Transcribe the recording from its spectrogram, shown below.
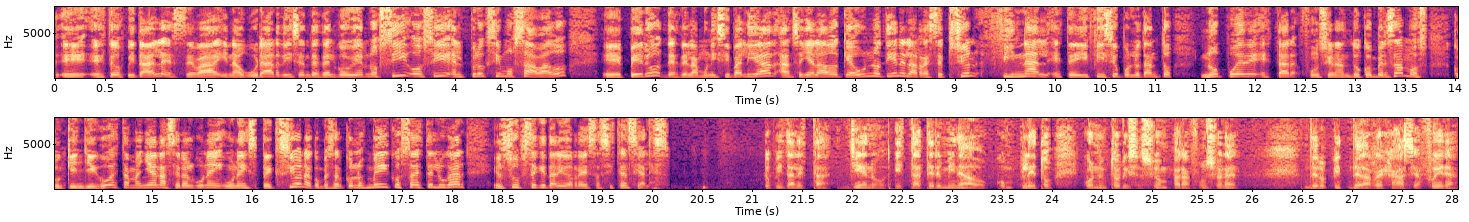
eh, este hospital eh, se va a inaugurar, dicen desde el gobierno, sí o sí el próximo sábado, eh, pero desde la municipalidad han señalado que aún no tiene la recepción final este edificio, por lo tanto no puede estar funcionando. Conversamos con quien llegó esta mañana a hacer alguna una inspección, a conversar con los médicos a este lugar, el subsecretario de redes asistenciales el hospital está lleno y está terminado, completo, con autorización para funcionar. De, las rejas hacia afuera,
